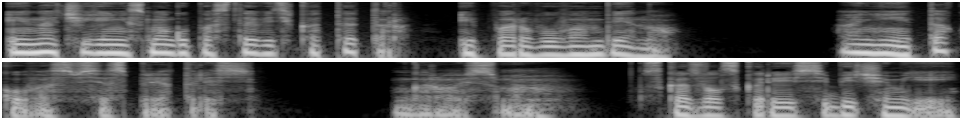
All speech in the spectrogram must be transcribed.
иначе я не смогу поставить катетер и порву вам вену. Они и так у вас все спрятались. Гройсман сказал скорее себе, чем ей.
